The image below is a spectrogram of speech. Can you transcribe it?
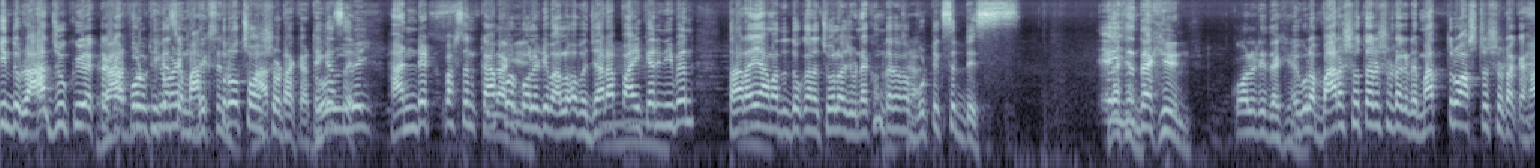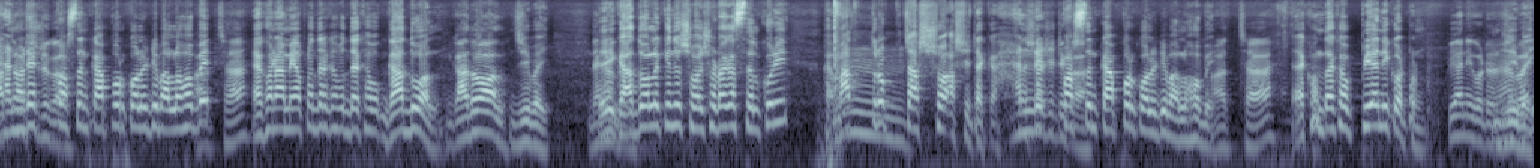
কিন্তু রাজকীয় একটা কাপড় ঠিক আছে? মাত্র ছয়শো হাত টাকা ঠিক আছে? ধরলেই হান্ড্রেড পার্সেন্ট কাপড় কোয়ালিটি ভালো হবে। যারা পাইকারি নেবেন তারাই আমাদের দোকানে চলে আসবেন। এখন দেখো আচ্ছা। বুটিক্সের ড্রেস এই যে দেখেন। কোয়ালিটি দেখেন। এগুলো বারোশো তেরোশো টাকা মাত্র আটশোশো টাকা। মাত্র হান্ড্রেড 800 টাকা। পার্সেন্ট কাপড় কোয়ালিটি ভালো হবে। আচ্ছা। এখন আমি আপনাদের কাছে দেখাবো গাদোয়াল। গাদোয়াল। জি ভাই। এই। গাদোয়ালে কিন্তু ছয়শো টাকা সেল করি। মাত্র চারশো আশি টাকা। হান্ড্রেড টাকা। পার্সেন্ট কাপড় কোয়ালিটি ভালো হবে। আচ্ছা। এখন দেখাবো পিয়ানি কটন পিয়ানি কটন জি হ্যাঁ ভাই।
